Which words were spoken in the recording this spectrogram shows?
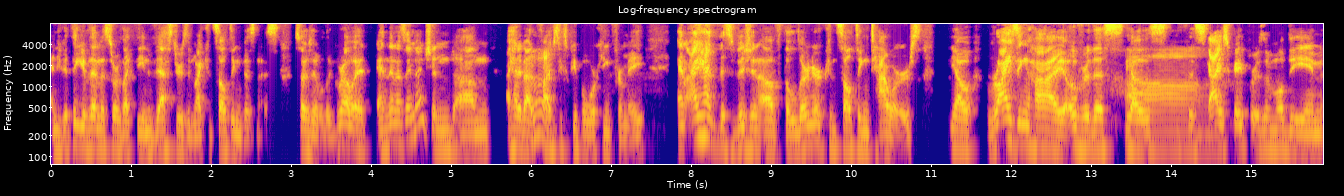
and you could think of them as sort of like the investors in my consulting business. So I was able to grow it. And then, as I mentioned, um, I had about Oh. five, six people working for me. And I had this vision of the Lerner consulting towers, you know, rising high over this, you know, Ah. the skyscrapers of Modi'in,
